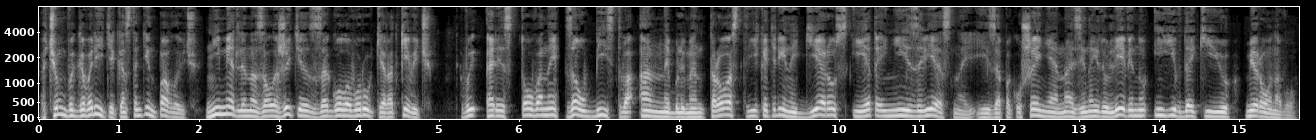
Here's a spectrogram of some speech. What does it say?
«О чем вы говорите, Константин Павлович? Немедленно заложите за голову руки, Роткевич!» Вы арестованы за убийство Анны Блюментрост, Екатерины Герус и этой неизвестной, и за покушение на Зинаиду Левину и Евдокию Миронову.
